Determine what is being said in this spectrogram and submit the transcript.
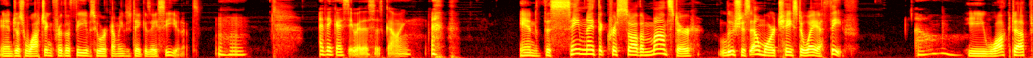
and just watching for the thieves who were coming to take his AC units. Mm-hmm. I think I see where this is going. And the same night that Chris saw the monster, Lucius Elmore chased away a thief. Oh. He walked up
